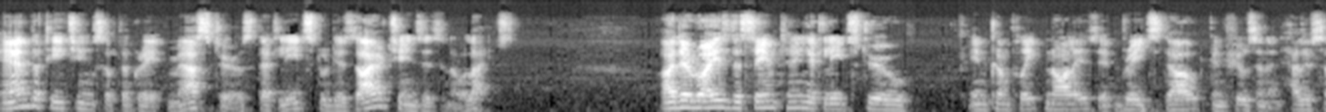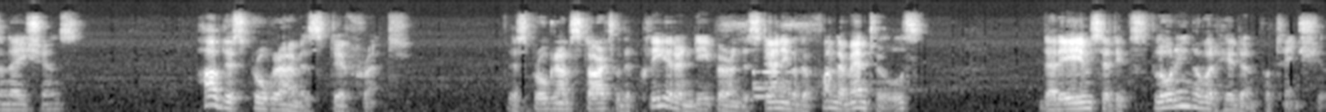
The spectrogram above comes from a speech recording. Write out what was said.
and the teachings of the great masters that leads to desired changes in our lives. Otherwise, the same thing, it leads to incomplete knowledge, it breeds doubt, confusion, and hallucinations. How this program is different. This program starts with a clear and deeper understanding of the fundamentals that aims at exploring our hidden potential.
